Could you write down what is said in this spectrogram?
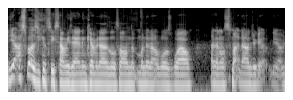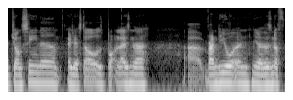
Yeah, I suppose you can see Sami Zayn and Kevin Owens also on the Monday Night Raw as well. And then on SmackDown, you get you know John Cena, AJ Styles, Brock Lesnar, uh, Randy Orton. You know, there's enough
